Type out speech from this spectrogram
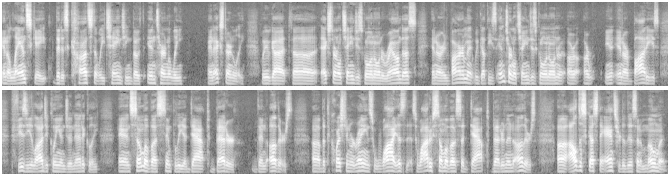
in a landscape that is constantly changing both internally and externally. We've got uh, external changes going on around us in our environment. We've got these internal changes going on our, our, in, our bodies physiologically and genetically. And some of us simply adapt better than others. Uh, but the question remains why is this? Why do some of us adapt better than others? Uh, I'll discuss the answer to this in a moment.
